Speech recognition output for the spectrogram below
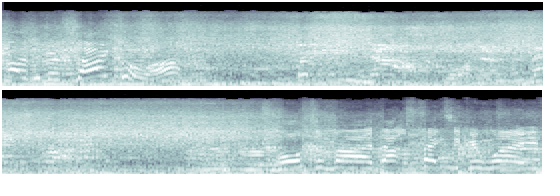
That was a good cycle, that. Now for the next ride. Awesome ride, that's Mexican wave.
